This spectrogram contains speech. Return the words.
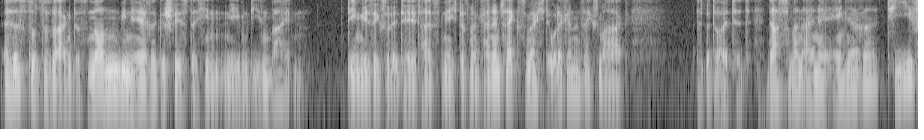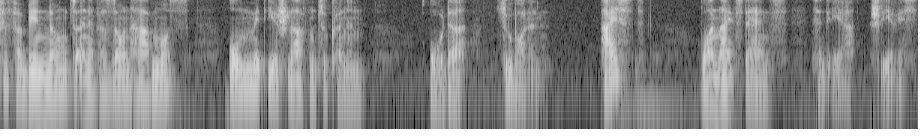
Es ist sozusagen das non-binäre Geschwisterchen neben diesen beiden. Demisexualität heißt nicht, dass man keinen Sex möchte oder keinen Sex mag. Es bedeutet, dass man eine engere, tiefe Verbindung zu einer Person haben muss, um mit ihr schlafen zu können oder zu wollen. Heißt, One-Night-Stands sind eher schwierig.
